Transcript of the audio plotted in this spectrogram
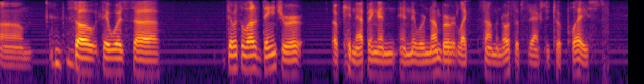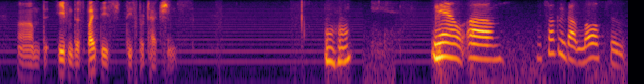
Um, okay. So there was uh, there was a lot of danger of kidnapping, and, and there were a number, like Solomon Northup's, that actually took place, um, even despite these these protections. Mhm. Now um, we're talking about lawsuits.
